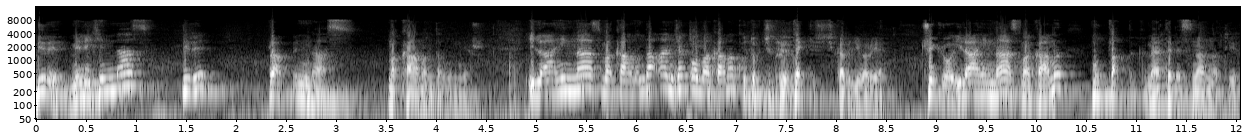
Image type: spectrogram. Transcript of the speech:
biri Melikin nas biri Rabbin nas makamında bulunuyor. İlahin nas makamında ancak o makama kutup çıkıyor. Tek kişi çıkabiliyor oraya. Çünkü o ilahin nas makamı mutlaklık mertebesini anlatıyor.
